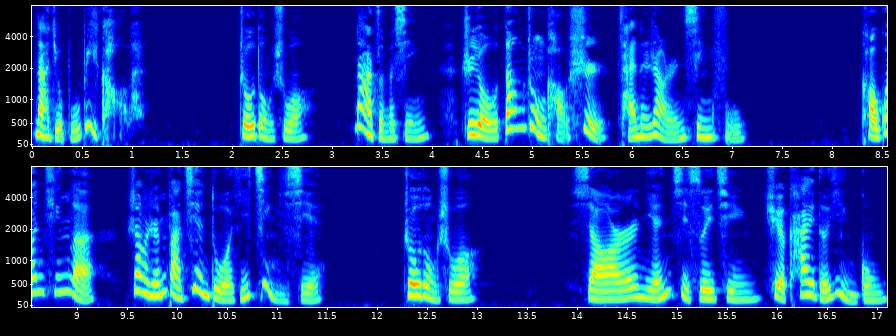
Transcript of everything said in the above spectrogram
那就不必考了。”周栋说：“那怎么行？只有当众考试，才能让人心服。”考官听了。让人把箭垛移近一些。周栋说：“小儿年纪虽轻，却开得硬弓，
